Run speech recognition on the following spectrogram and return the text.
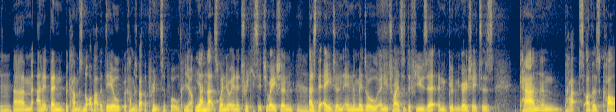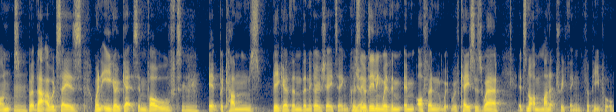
Mm. um, and it then becomes not about the deal, it becomes about the principle. Yeah. Yeah. And that's when you're in a tricky situation Mm. as the agent in the middle and you try to diffuse it and good negotiators can and perhaps others can't Mm. but that i would say is when ego gets involved Mm. it becomes bigger than the negotiating because Yeah. you're dealing with in, in often with, with cases where it's not a monetary thing for people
